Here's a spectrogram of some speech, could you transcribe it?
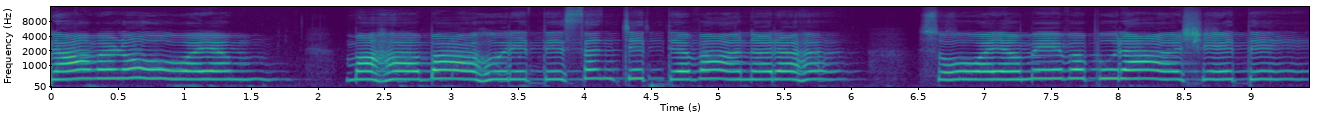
रावणोऽयं महाबाहुरिति सञ्चित्य वानरः। सोऽयमेव पुराशेते,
